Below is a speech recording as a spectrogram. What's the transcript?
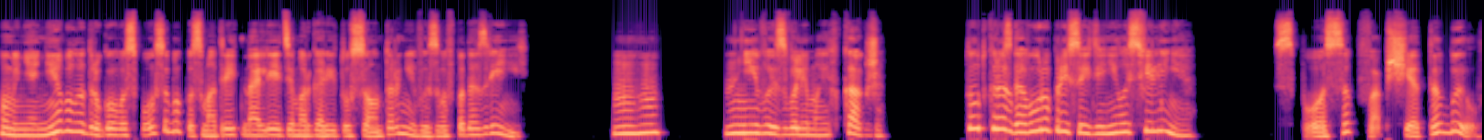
у меня не было другого способа посмотреть на леди Маргариту Сонтер, не вызвав подозрений». «Угу, не вызвали мы их, как же». Тут к разговору присоединилась Фелиния. «Способ вообще-то был».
